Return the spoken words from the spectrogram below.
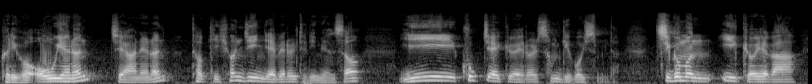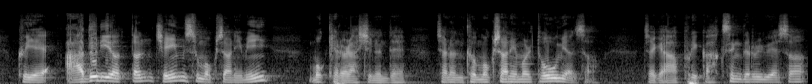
그리고 오후에는 제 아내는 터키 현지인 예배를 드리면서 이 국제교회를 섬기고 있습니다. 지금은 이 교회가 그의 아들이었던 제임스 목사님이 목회를 하시는데 저는 그 목사님을 도우면서 제가 아프리카 학생들을 위해서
